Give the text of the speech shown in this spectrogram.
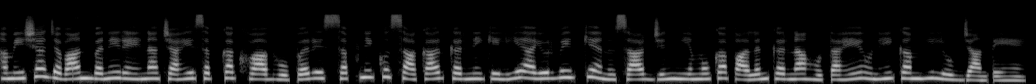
हमेशा जवान बने रहना चाहे सबका ख्वाब हो पर इस सपने को साकार करने के लिए आयुर्वेद के अनुसार जिन नियमों का पालन करना होता है, उन्हें कम ही लोग जानते हैं।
